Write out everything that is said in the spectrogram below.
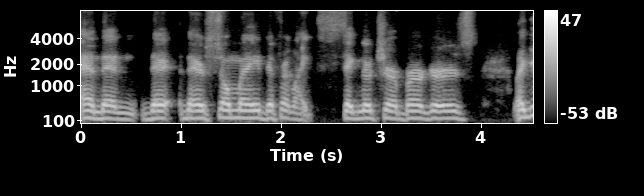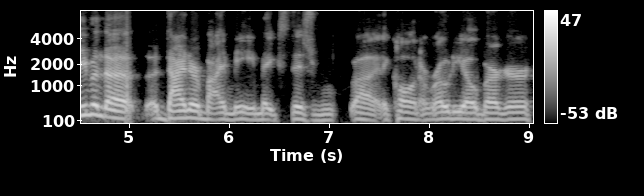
And then there there's so many different like signature burgers. Like even the, the diner by me makes this uh, they call it a rodeo burger,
